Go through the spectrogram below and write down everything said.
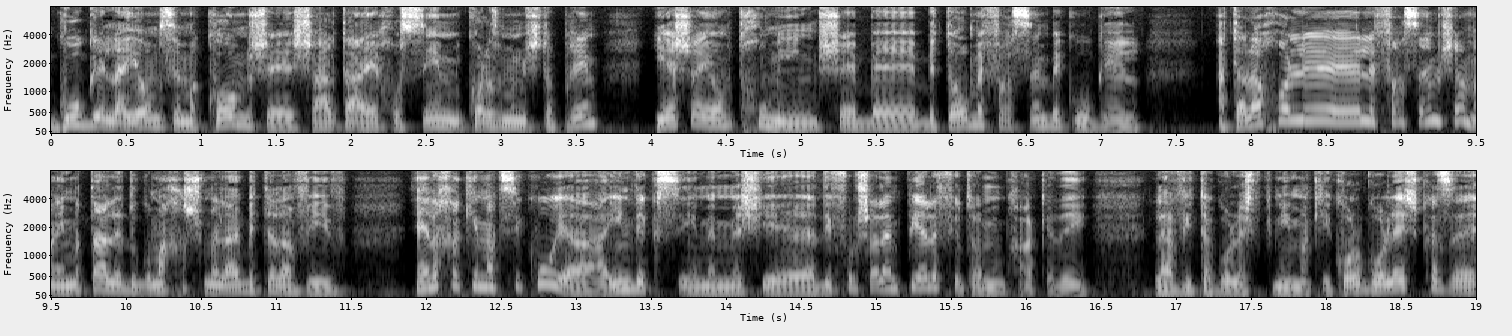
גוגל היום זה מקום ששאלת איך עושים, כל הזמן משתפרים. יש היום תחומים שבתור מפרסם בגוגל, אתה לא יכול אה, לפרסם שם. אם אתה לדוגמה חשמלאי בתל אביב, אין לך כמעט סיכוי, האינדקסים הם שיעדיפו לשלם פי אלף יותר ממך כדי להביא את הגולש פנימה, כי כל גולש כזה,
